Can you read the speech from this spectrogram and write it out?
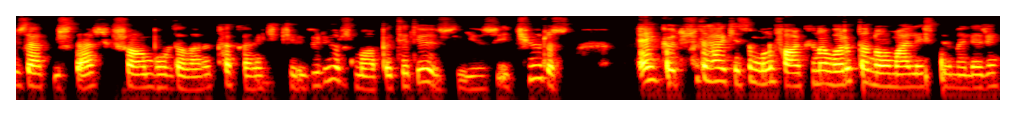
düzeltmişler. Şu an buradalar. Kakarak ikili gülüyoruz, muhabbet ediyoruz, yiyoruz, içiyoruz. En kötüsü de herkesin bunun farkına varıp da normalleştirmeleri.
